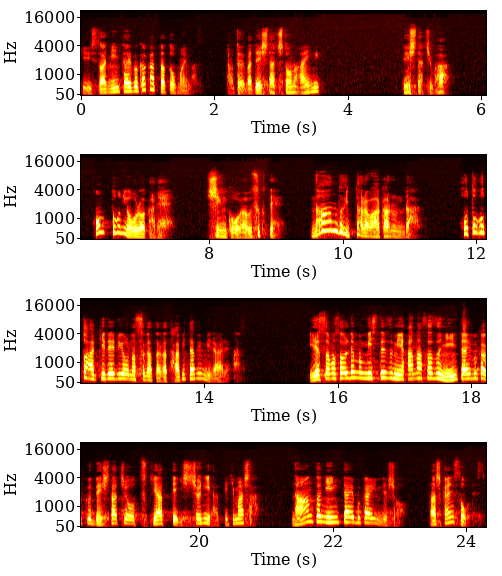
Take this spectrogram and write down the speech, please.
キリストは忍耐深かったと思います。例えば弟子たちとの歩み。弟子たちは、本当に愚かで、信仰が薄くて、何度言ったらわかるんだ。ほとほと呆れるような姿がたびたび見られます。イエス様それでも見捨てず見放さず忍耐深く弟子たちを付き合って一緒にやってきました。なんと忍耐深いんでしょう。確かにそうです。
